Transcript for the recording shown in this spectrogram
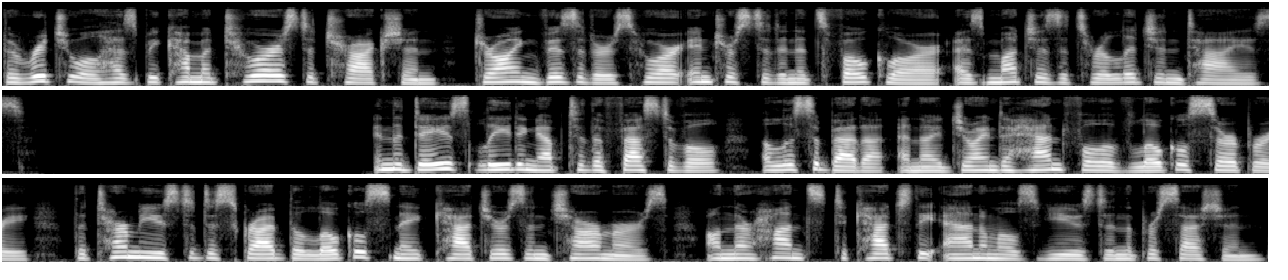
the ritual has become a tourist attraction, drawing visitors who are interested in its folklore as much as its religion ties. In the days leading up to the festival, Elisabetta and I joined a handful of local serpari, the term used to describe the local snake catchers and charmers, on their hunts to catch the animals used in the procession.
